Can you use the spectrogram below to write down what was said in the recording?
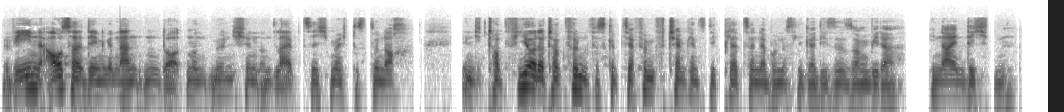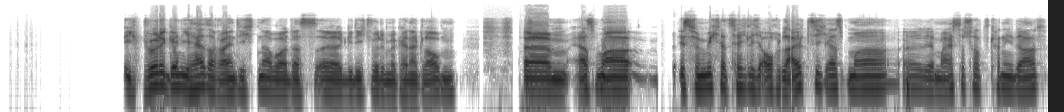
wen außer den genannten Dortmund, München und Leipzig möchtest du noch in die Top 4 oder Top 5? Es gibt ja fünf Champions League Plätze in der Bundesliga diese Saison wieder hineindichten. Ich würde gerne die Hertha reindichten, aber das äh, Gedicht würde mir keiner glauben. Ähm, erstmal ist für mich tatsächlich auch Leipzig erstmal äh, der Meisterschaftskandidat.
